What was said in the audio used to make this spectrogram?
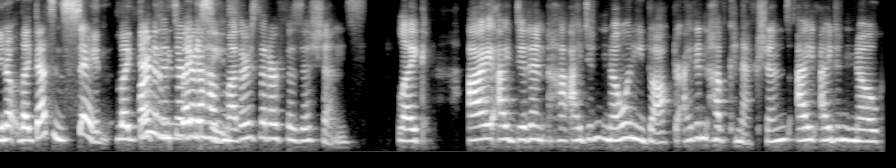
you know like that's insane like they're going to have mothers that are physicians like I I didn't ha- I didn't know any doctor. I didn't have connections. I I didn't know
